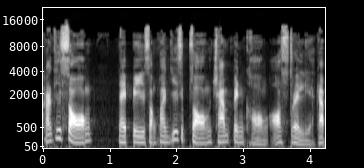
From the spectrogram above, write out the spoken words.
ครั้งที่ 2 ในปี 2022 แชมป์เป็นของออสเตรเลียครับ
